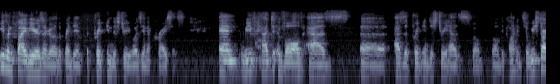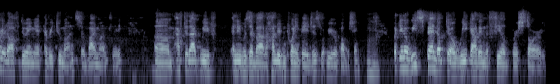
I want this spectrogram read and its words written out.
Even five years ago, the print in, the print industry was in a crisis, and we've had to evolve as uh, as the print industry has well well declined. So we started off doing it every two months, so bi-monthly. Um, after that, we've and it was about 120 pages what we were publishing Mhm. but you know, we spend up to a week out in the field per story.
